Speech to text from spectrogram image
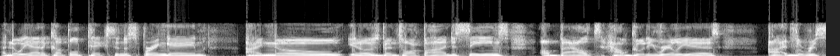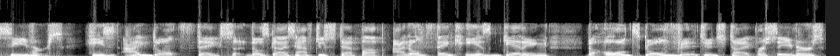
I know he had a couple of picks in the spring game. I know, you know, there's been talk behind the scenes about how good he really is. Uh, the receivers, he's. I don't think so, those guys have to step up. I don't think he is getting the old school vintage type receivers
